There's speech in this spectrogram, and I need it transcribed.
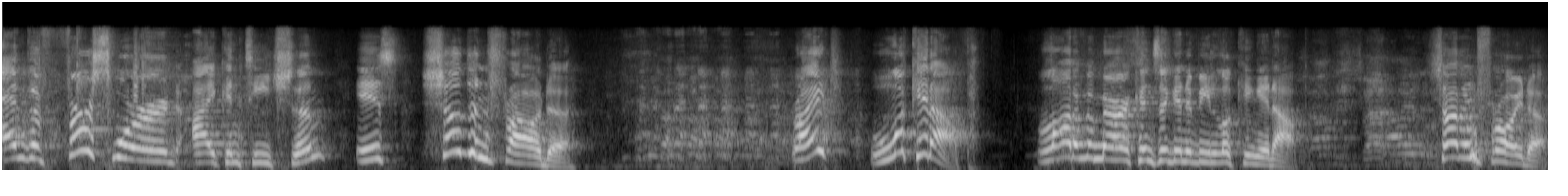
and the first word I can teach them is Schadenfreude. Right? Look it up. A lot of Americans are going to be looking it up. Schadenfreude.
